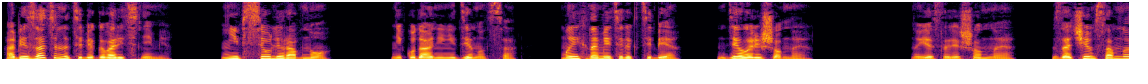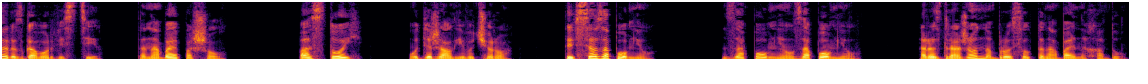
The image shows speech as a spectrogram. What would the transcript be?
Обязательно тебе говорить с ними? Не все ли равно? Никуда они не денутся. Мы их наметили к тебе. Дело решенное. Но если решенное, Зачем со мной разговор вести? Танабай пошел. «Постой!» — удержал его Чуро. «Ты все запомнил?» «Запомнил, запомнил!» Раздраженно бросил Танабай на ходу.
